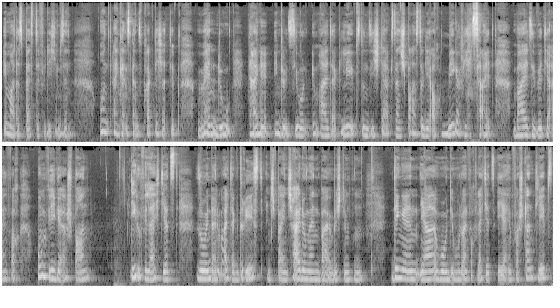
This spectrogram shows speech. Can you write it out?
immer das Beste für dich im Sinn. Und ein ganz, ganz praktischer Tipp, wenn du deine Intuition im Alltag lebst und sie stärkst, dann sparst du dir auch mega viel Zeit, weil sie wird dir einfach Umwege ersparen die du vielleicht jetzt so in deinem Alltag drehst, bei Entscheidungen, bei bestimmten Dingen, ja, wo, wo du einfach vielleicht jetzt eher im Verstand lebst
